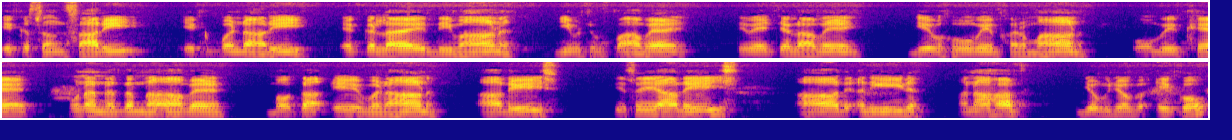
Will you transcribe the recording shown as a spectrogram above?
ਇੱਕ ਸੰਸਾਰੀ, ਇੱਕ ਭੰਡਾਰੀ, ਇੱਕ ਲਾਇ ਦੀਵਾਨ। ਜੀਵ ਸੁਭਾਵੈ ਤਿਵੇਂ ਚਲਾਵੇ, ਜਿਵ ਹੋਵੇ ਫਰਮਾਨ, ਉਹ ਵੇਖੈ, ਉਹਨਾਂ ਨਜ਼ਰ ਨਾ ਆਵੇ। ਬਹੁਤਾ ਇਹ ਵਡਾਣ ਆਦੇਸ਼, ਕਿਸੇ ਆਦੇਸ਼, ਆਦ ਅਨੀਲ, ਅਨਾਹਤ, ਜੁਗ ਜੁਗ ਏਕੋ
